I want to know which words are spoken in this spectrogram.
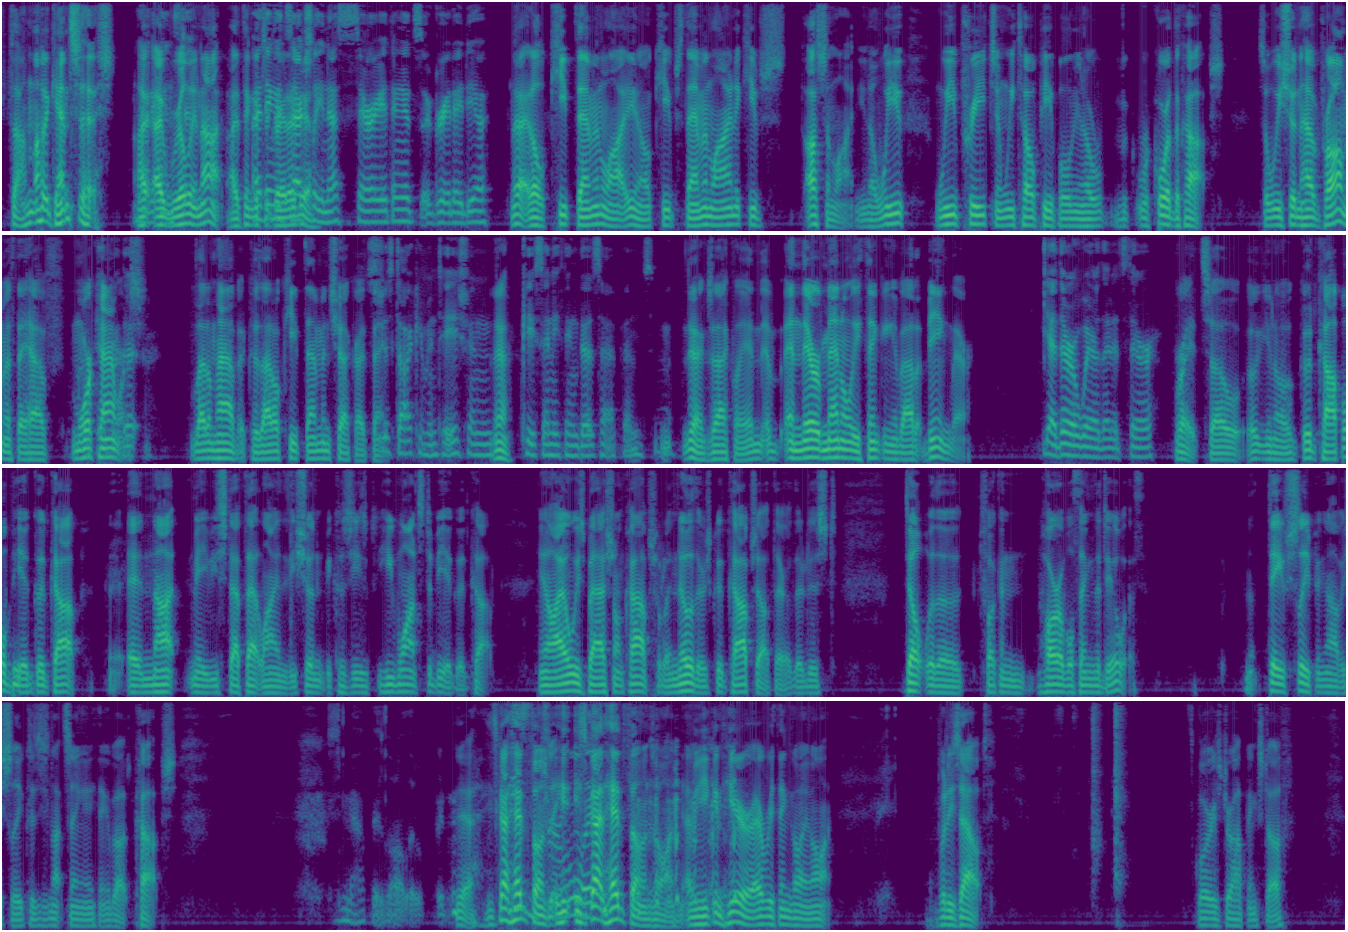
I'm not against this. I, Not I against really it. not. I think I it's think a great it's idea. actually necessary. I think it's a great idea. Yeah, it'll keep them in line. You know, keeps them in line. It keeps us in line. You know, we we preach and we tell people, you know, record the cops. So we shouldn't have a problem if they have more cameras. Let them have it because that'll keep them in check. I It's think. just documentation Yeah. in case anything does happen. So, Yeah, exactly. And and they're mentally thinking about it being there. yeah, they're aware that it's there. Right. So uh, you know, a good cop will be a good cop, and not maybe step that line that he shouldn't because he's he wants to be a good cop. You know, I always bash on cops, but I know there's good cops out there. They're just dealt with a fucking horrible thing to deal with. Dave's sleeping obviously because he's not saying anything about cops. His mouth is all open. Yeah, he's got He's headphones. He, he's got drooling. headphones on. I mean, he can hear everything going on, but he's out. Glory's dropping stuff.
